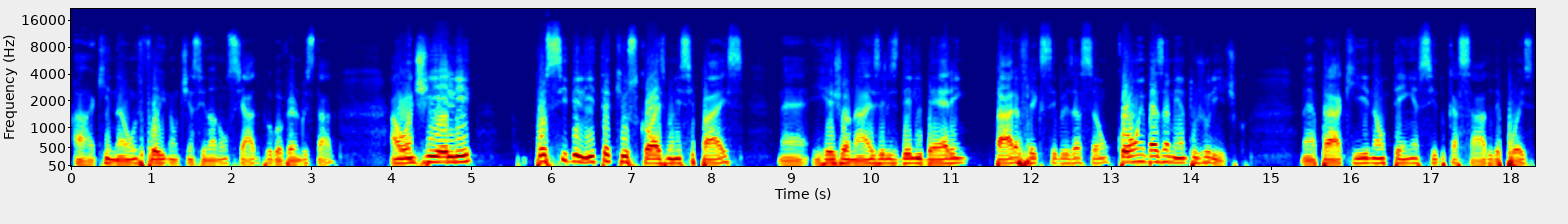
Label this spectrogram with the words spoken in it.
Ah, que não foi, não tinha sido anunciado pelo governo do estado, aonde ele possibilita que os COIs municipais, né, e regionais eles deliberem para flexibilização com embasamento jurídico né, para que não tenha sido cassado depois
